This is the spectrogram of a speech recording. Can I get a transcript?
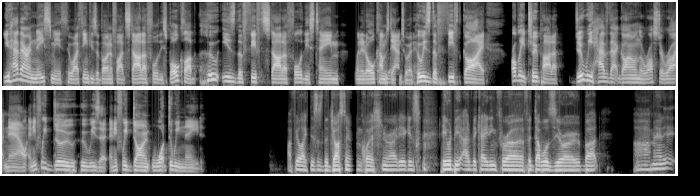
you have Aaron Nesmith, who I think is a bona fide starter for this ball club. Who is the fifth starter for this team when it all comes down to it? Who is the fifth guy? Probably a two parter. Do we have that guy on the roster right now? And if we do, who is it? And if we don't, what do we need? I feel like this is the Justin question right here because he would be advocating for a for double zero, but ah oh, man, it,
